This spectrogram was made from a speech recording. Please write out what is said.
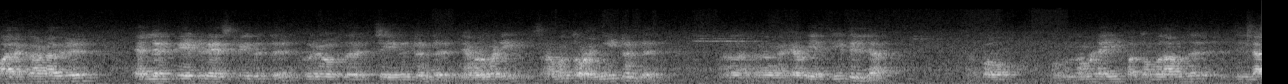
പാലക്കാട് അവർ എൽ എൽ പി ആയിട്ട് രജിസ്റ്റർ ചെയ്തിട്ട് ഒരു ഇത് ചെയ്തിട്ടുണ്ട്. ഞങ്ങൾ വഴി ശ്രമം തുടങ്ങിയിട്ടുണ്ട്. എവിടെ എത്തിയിട്ടില്ല. അപ്പോ നമ്മുടെ ഈ പത്തൊമ്പതാമത് ജില്ലാ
